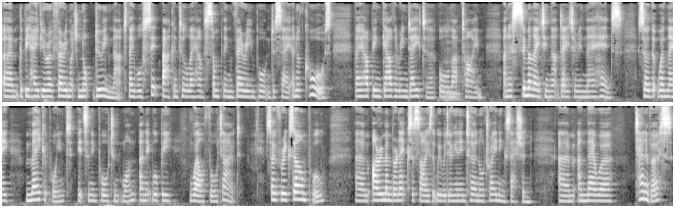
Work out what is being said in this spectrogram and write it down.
um, the behaviour of very much not doing that. They will sit back until they have something very important to say, and of course, they have been gathering data all that time and assimilating that data in their heads so that when they make a point, it's an important one and it will be well thought out. So, for example, um, I remember an exercise that we were doing an internal training session, um, and there were 10 of us,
